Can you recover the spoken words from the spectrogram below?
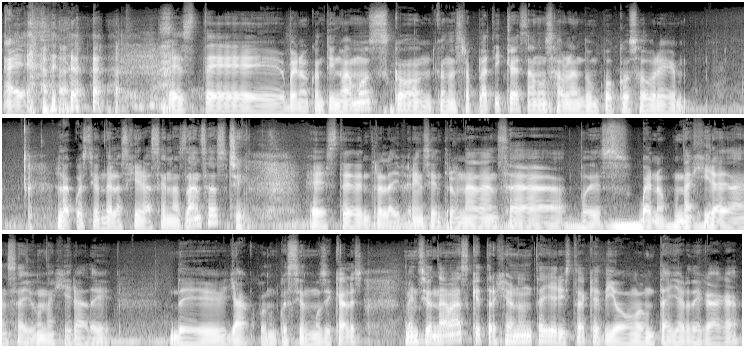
este, bueno, continuamos con, con nuestra plática. Estamos hablando un poco sobre la cuestión de las giras en las danzas. Sí. Este, de entre la diferencia entre una danza, pues, bueno, una gira de danza y una gira de, de ya con cuestiones musicales. Mencionabas que trajeron un tallerista que dio un taller de gaga.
